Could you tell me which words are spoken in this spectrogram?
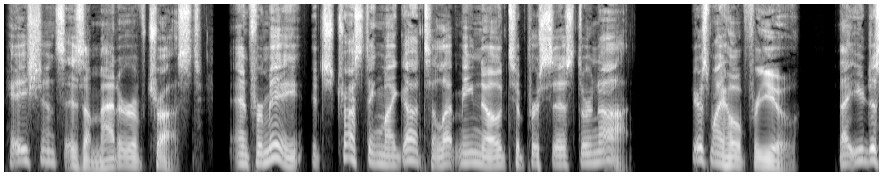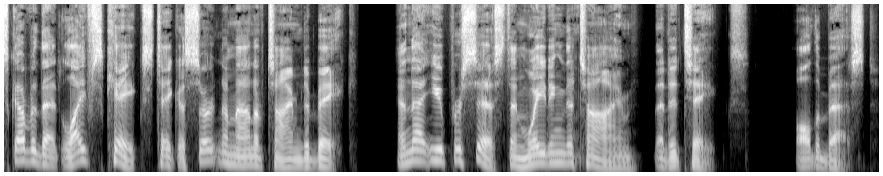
Patience is a matter of trust, and for me, it's trusting my gut to let me know to persist or not. Here's my hope for you that you discover that life's cakes take a certain amount of time to bake, and that you persist in waiting the time that it takes. All the best,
